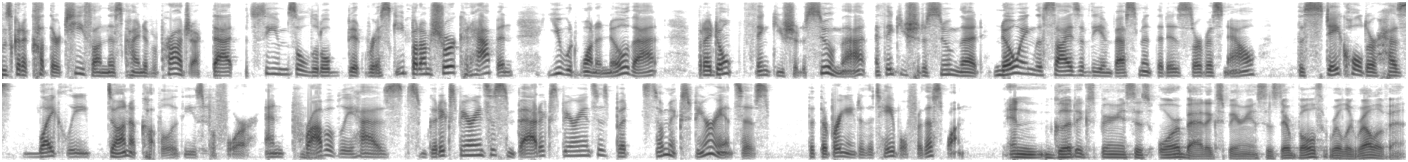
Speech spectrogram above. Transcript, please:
who's going to cut their teeth on this kind of a project. That seems a little bit risky, but I'm sure it could happen. You would want to know that, but I don't think you should assume that. I think you should assume that knowing the size of the investment that is ServiceNow, the stakeholder has likely done a couple of these before and mm-hmm. probably has some good experiences, some bad experiences, but some experiences that they're bringing to the table for this one. And good experiences or bad experiences, they're both really relevant.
